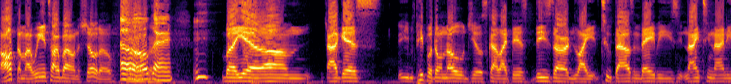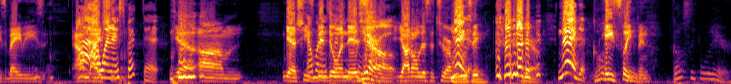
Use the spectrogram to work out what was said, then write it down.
off the mic. We didn't talk about it on the show though. oh, okay. okay. But yeah, um, I guess people don't know Jill Scott like this. These are like 2000 babies, 1990s babies. I'm I, I wouldn't she- expect that. yeah, um, yeah, she's been doing this. you to say Y'all, y'all don't listen to her Nigga. music. Yeah. Nigga, Go He's sleep. sleeping. Go sleep over there.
